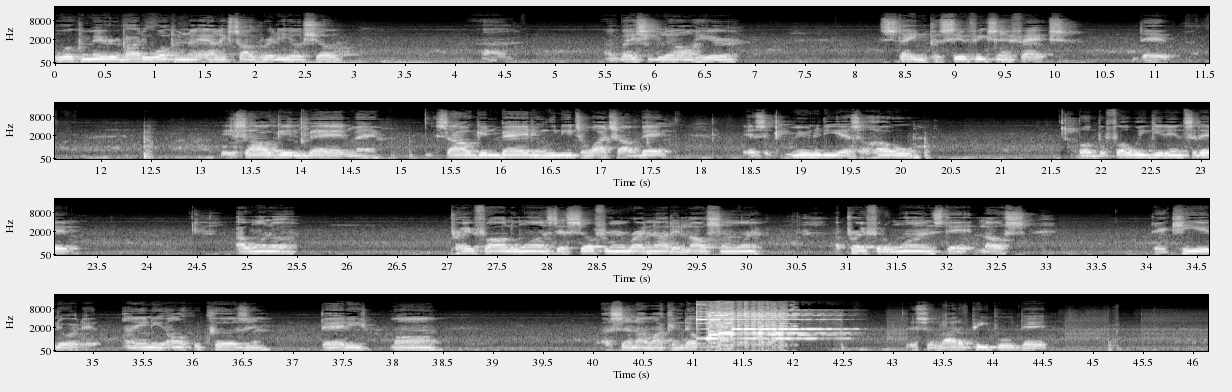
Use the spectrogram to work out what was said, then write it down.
Welcome everybody. Welcome to Alex Talk Radio Show. Um, I'm basically on here stating specifics and facts that it's all getting bad, man. It's all getting bad, and we need to watch our back as a community, as a whole. But before we get into that, I want to pray for all the ones that's suffering right now that lost someone. I pray for the ones that lost their kid or their auntie, uncle, cousin, daddy, mom. I send out my condolences. There's a lot of people that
